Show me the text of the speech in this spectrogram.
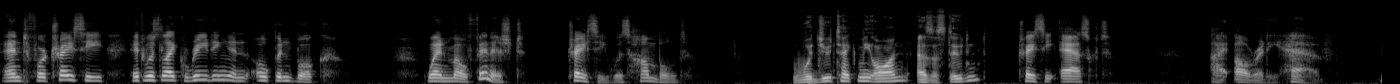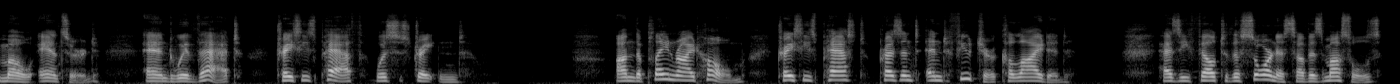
and for Tracy it was like reading an open book. When Mo finished, Tracy was humbled. Would you take me on as a student? Tracy asked. I already have, Mo answered, and with that, Tracy's path was straightened. On the plane ride home, Tracy's past, present, and future collided. As he felt the soreness of his muscles,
